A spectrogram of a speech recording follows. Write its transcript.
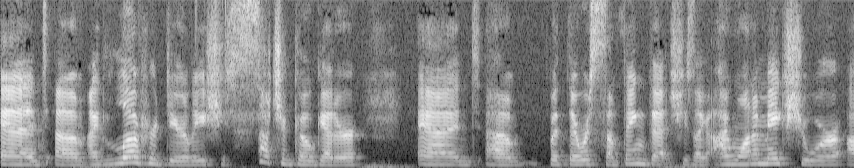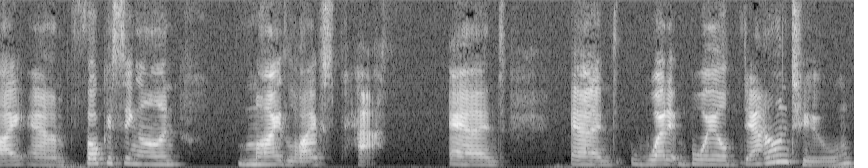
And um, I love her dearly. She's such a go getter. And, um, but there was something that she's like, I want to make sure I am focusing on my life's path. And, and what it boiled down to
